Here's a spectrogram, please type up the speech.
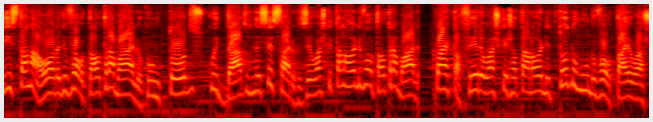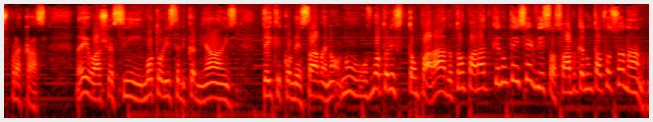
E está na hora de voltar ao trabalho, com todos os cuidados necessários. Eu acho que está na hora de voltar ao trabalho. Quarta-feira eu acho que já está na hora de todo mundo voltar, eu acho, para casa. Né? Eu acho que assim, motorista de caminhões tem que começar, mas não, não os motoristas estão parados, estão parados porque não tem serviço, as fábricas não estão tá funcionando.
